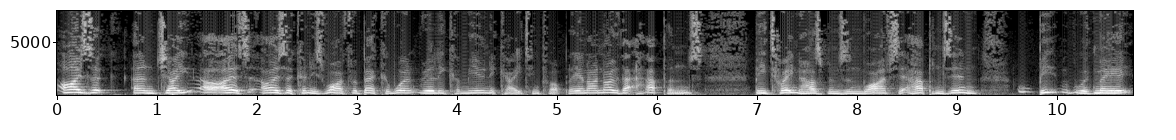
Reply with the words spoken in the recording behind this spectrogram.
Isaac and Jay, Isaac and his wife Rebecca weren't really communicating properly, and I know that happens between husbands and wives. It happens in with me,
